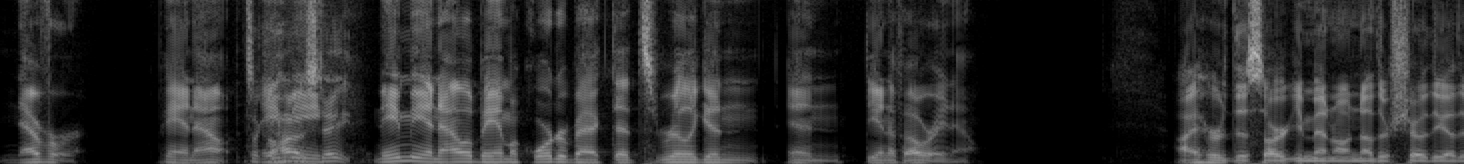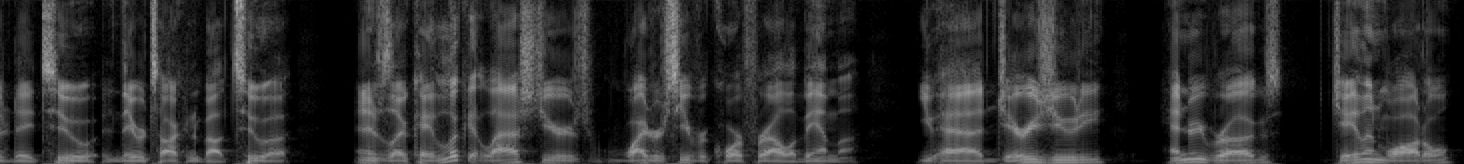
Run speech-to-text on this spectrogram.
never pan out. It's like Ohio me, State. Name me an Alabama quarterback that's really good in, in the NFL right now. I heard this argument on another show the other day too. and They were talking about Tua, and it was like, okay, look at last year's wide receiver corps for Alabama. You had Jerry Jeudy, Henry Ruggs, Jaylen Waddle,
